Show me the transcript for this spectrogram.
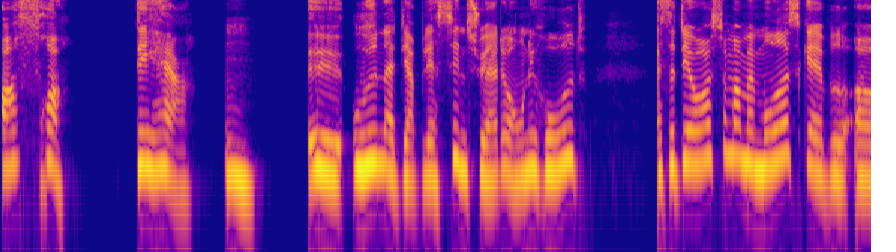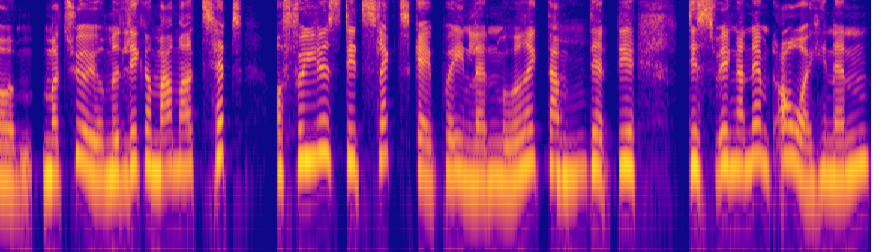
ofre det her, mm. øh, uden at jeg bliver sindssygt af det oven i hovedet. Altså, det er jo også som om, at moderskabet og martyriumet ligger meget, meget tæt og følges. Det er et slægtskab på en eller anden måde. Ikke? Der, mm. det, det, det svinger nemt over hinanden.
